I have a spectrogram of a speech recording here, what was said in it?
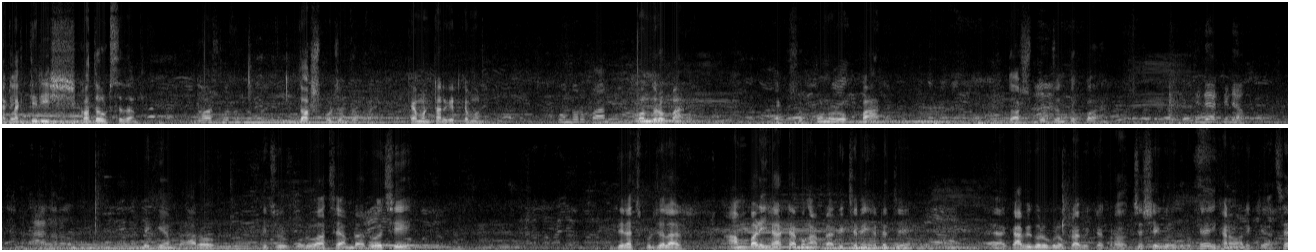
এক লাখ তিরিশ কত উঠছে দাম? দশ পর্যন্ত দশ পর্যন্ত পায় কেমন টার্গেট কেমন? পনেরো পার। পনেরো পার। একশো পনেরো পার দশ পর্যন্ত কয়। দেখি আমরা আরও কিছু গরু আছে, আমরা রয়েছি দিনাজপুর জেলার আমবাড়ি হাট এবং আপনারা দেখছেন এই হাটের যে গাভী গরুগুলো প্রায় বিক্রয় করা হচ্ছে, সেই গরুগুলোকে এখানেও আরেকটি আছে।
